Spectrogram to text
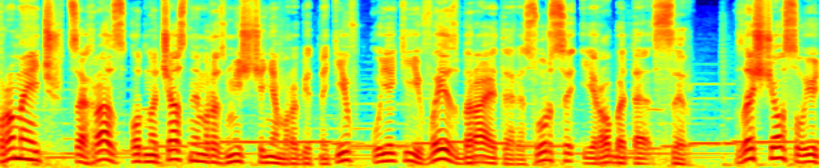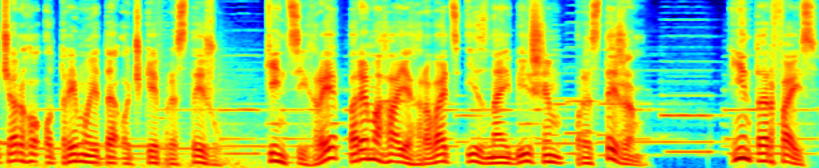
From – це гра з одночасним розміщенням робітників, у якій ви збираєте ресурси і робите сир, за що в свою чергу отримуєте очки престижу. В кінці гри перемагає гравець із найбільшим престижем. Інтерфейс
